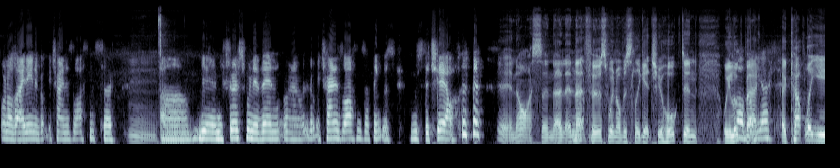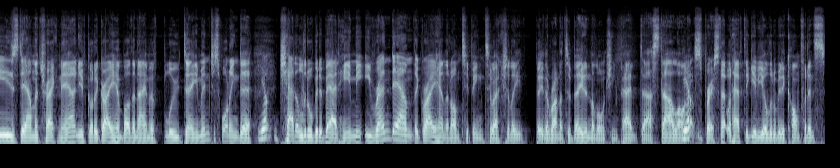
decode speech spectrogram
when I was 18, I got my trainer's license. So, Mm. um, yeah, my first winner then when I got my trainer's license, I think was Mr. Chow. Yeah, nice. And and, and that first win obviously gets you hooked. And we look Oh, back a couple of years down the track now, and you've got a greyhound by the name of Blue Demon. Just wanting to Yep. chat a little bit about him. He, he ran down the greyhound that I'm tipping to actually be the runner to beat in the launching pad, uh, Starline Yep. Express. That would have to give you a little bit of confidence.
